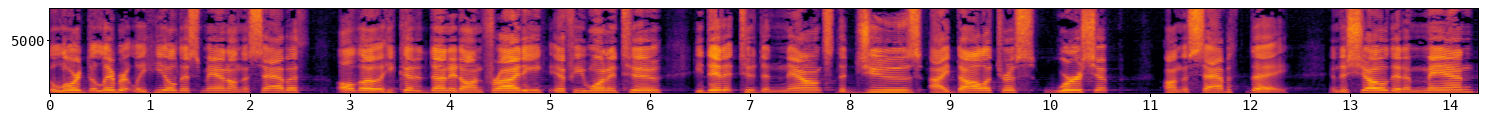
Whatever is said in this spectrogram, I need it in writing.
the Lord deliberately healed this man on the Sabbath, although he could have done it on Friday if he wanted to. He did it to denounce the Jews' idolatrous worship on the Sabbath day and to show that a man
